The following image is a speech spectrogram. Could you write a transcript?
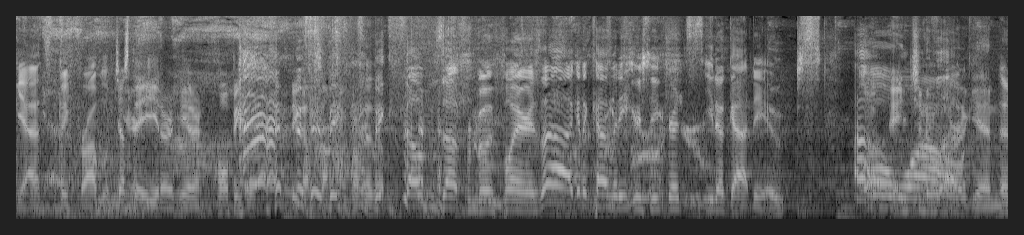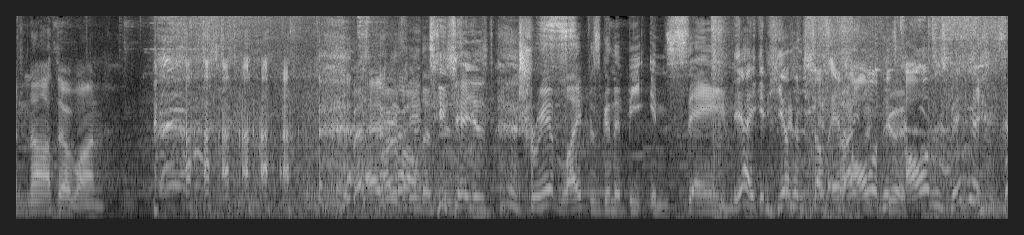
Yeah, that's the big problem Just the here. Eater here, hoping to pick up big, something from the... big thumbs up from both players. Ah, I'm gonna come and eat your secrets. You don't got any. Oops. Oh, Ancient of wow. War again. Another one. The best part of all this is TJ just Tree of Life is going to be insane. Yeah, he can heal himself it's and all of his good. all of his minions.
